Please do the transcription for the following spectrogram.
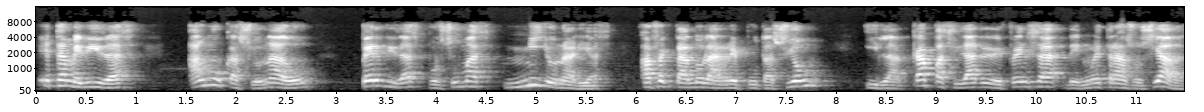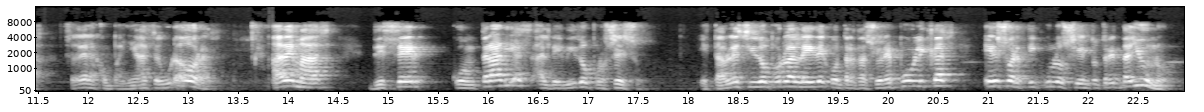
Estas medidas han ocasionado pérdidas por sumas millonarias afectando la reputación y la capacidad de defensa de nuestras asociadas, o sea, de las compañías aseguradoras, además de ser contrarias al debido proceso establecido por la Ley de Contrataciones Públicas en su artículo 131,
